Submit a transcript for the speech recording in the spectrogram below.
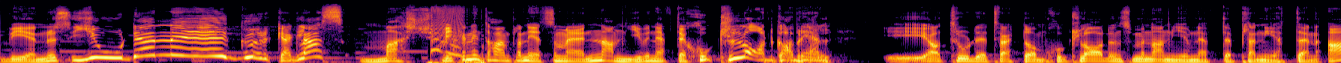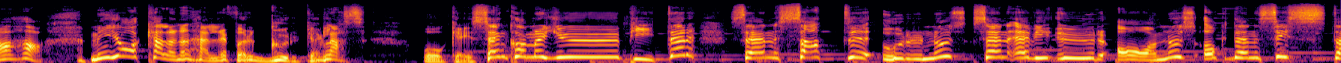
Venus, jorden, eh, gurkaglass, Mars. Vi kan inte ha en planet som är namngiven efter choklad, Gabriel. Jag tror det är tvärtom. Chokladen som är namngiven efter planeten. Aha, men jag kallar den hellre för gurkaglass. Okej, sen kommer Jupiter, sen Saturnus, sen är vi Uranus och den sista...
